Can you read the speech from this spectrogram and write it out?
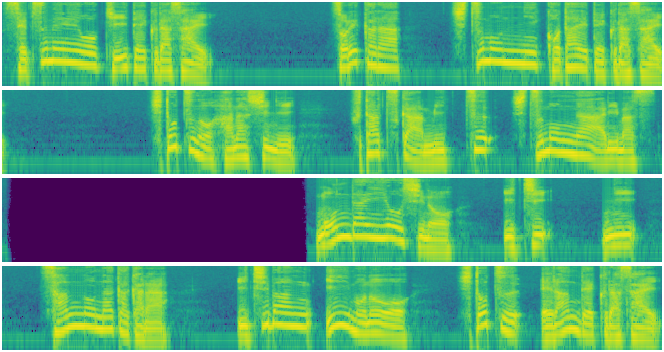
説明を聞いてください。それから質問に答えてください。一つの話に二つか三つ質問があります。問題用紙の1、2、3の中から一番いいものを一つ選んでください。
